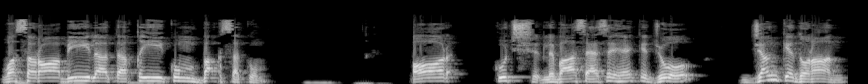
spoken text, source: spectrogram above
وسرابیلا تقیقم بسکم اور کچھ لباس ایسے ہیں کہ جو جنگ کے دوران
